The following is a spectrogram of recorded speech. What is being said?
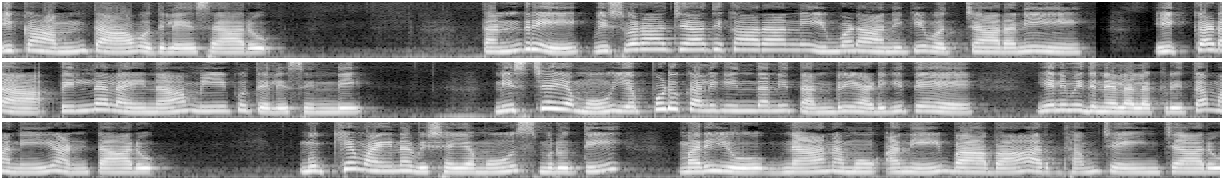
ఇక అంతా వదిలేశారు. తండ్రి విశ్వరాజ్యాధికారాన్ని ఇవ్వడానికి వచ్చారని ఇక్కడ పిల్లలైన మీకు తెలిసింది. నిశ్చయము ఎప్పుడు కలిగిందని తండ్రి అడిగితే ఎనిమిది నెలల క్రితం అని అంటారు. ముఖ్యమైన విషయము స్మృతి మరియు జ్ఞానము అని బాబా అర్థం చేయించారు.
